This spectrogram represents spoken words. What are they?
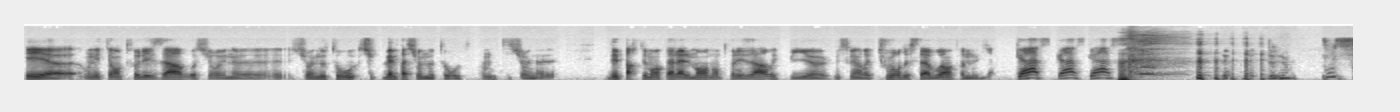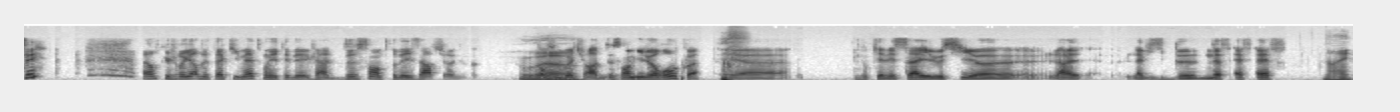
Et euh, on était entre les arbres sur une sur une autoroute, même pas sur une autoroute, on était sur une départementale allemande entre les arbres et puis je me souviendrai toujours de sa voix en train de nous dire gaz, gaz, gaz, de, nous pousser alors que je regarde le tachymètre, on était déjà à 200 entre des arbres sur une, dans une voiture à 200 000 euros, quoi. Euh, donc il y avait ça, il y a eu aussi euh, la, visite de 9FF. Ouais.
